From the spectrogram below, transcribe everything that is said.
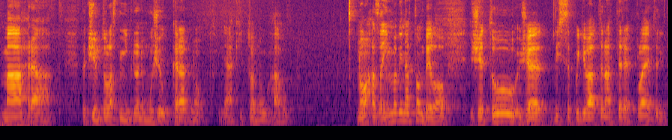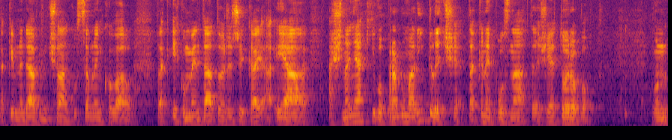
má hrát. Takže jim to vlastně nikdo nemůže ukradnout, nějaký to know-how. No a zajímavý na tom bylo, že, tu, že když se podíváte na ty replay, který taky v nedávném článku jsem linkoval, tak i komentátoři říkají a i já, až na nějaký opravdu malý glitche, tak nepoznáte, že je to robot. On,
